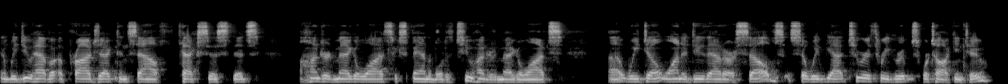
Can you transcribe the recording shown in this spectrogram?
And we do have a, project in South Texas that's 100 megawatts, expandable to 200 megawatts. Uh, we don't want to do that ourselves. So we've got two or three groups we're talking to.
